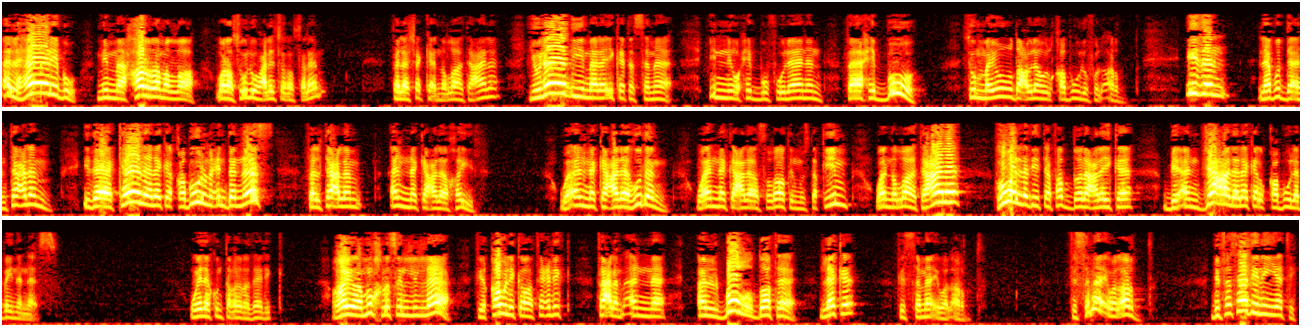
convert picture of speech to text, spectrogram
الهارب مما حرم الله ورسوله عليه الصلاة والسلام فلا شك أن الله تعالى ينادي ملائكة السماء إني أحب فلانا فأحبوه ثم يوضع له القبول في الأرض. إذا لابد أن تعلم إذا كان لك قبول عند الناس فلتعلم أنك على خير وأنك على هدى وأنك على صراط مستقيم وأن الله تعالى هو الذي تفضل عليك بأن جعل لك القبول بين الناس. وإذا كنت غير ذلك غير مخلص لله في قولك وفعلك فاعلم أن البغضة لك في السماء والأرض. في السماء والأرض. بفساد نيتك.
